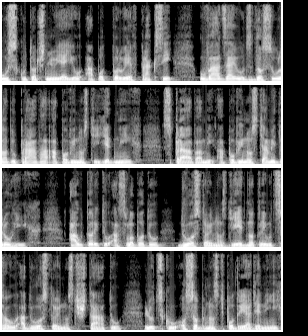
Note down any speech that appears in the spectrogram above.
uskutočňuje ju a podporuje v praxi, uvádzajúc do súladu práva a povinnosti jedných s právami a povinnosťami druhých – autoritu a slobodu, dôstojnosť jednotlivcov a dôstojnosť štátu, ľudskú osobnosť podriadených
